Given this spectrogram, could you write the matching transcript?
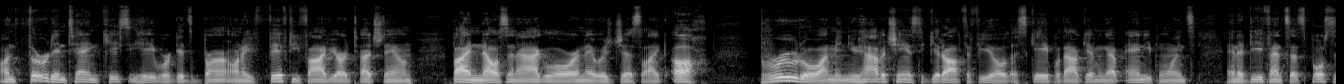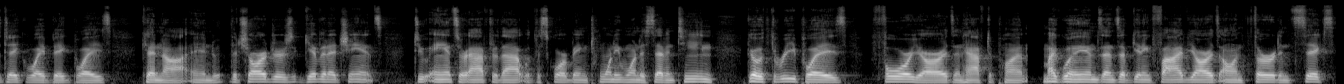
On third and 10, Casey Hayward gets burnt on a 55 yard touchdown by Nelson Agholor, and it was just like, ugh, brutal. I mean, you have a chance to get off the field, escape without giving up any points, and a defense that's supposed to take away big plays cannot. And the Chargers, given a chance to answer after that, with the score being 21 to 17, go three plays, four yards, and have to punt. Mike Williams ends up getting five yards on third and six.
